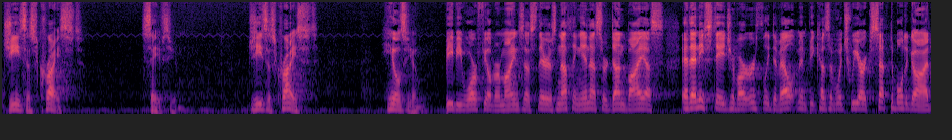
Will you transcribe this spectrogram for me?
Jesus Christ saves you. Jesus Christ heals you. B.B. Warfield reminds us there is nothing in us or done by us at any stage of our earthly development because of which we are acceptable to God.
